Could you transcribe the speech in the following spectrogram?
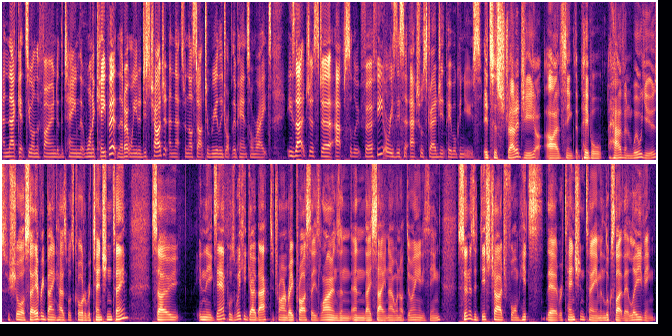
and that gets you on the phone to the team that want to keep it and they don't want you to discharge it, and that's when they'll start to really drop their pants on rates. Is that just a absolute furphy, or is this an actual strategy that people can use? it's a strategy I think that people have and will use for sure. So every bank has what's called a retention team. So in the examples, we could go back to try and reprice these loans and, and they say, no, we're not doing anything. As soon as a discharge form hits their retention team and looks like they're leaving,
